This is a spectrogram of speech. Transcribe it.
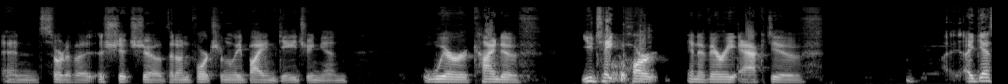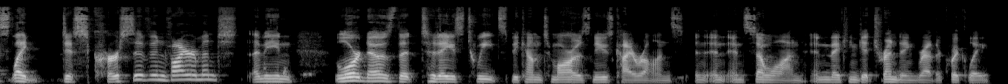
and sort of a, a shit show that, unfortunately, by engaging in, we're kind of you take part in a very active, I guess, like discursive environment. I mean, Lord knows that today's tweets become tomorrow's news chyrons and, and, and so on, and they can get trending rather quickly.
